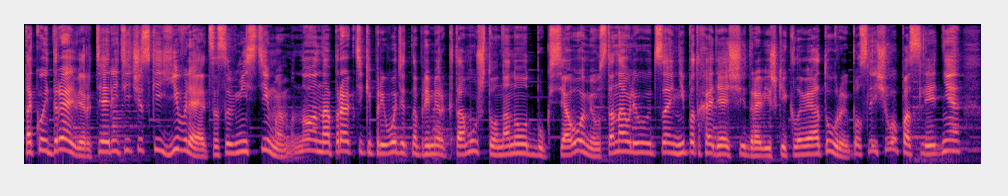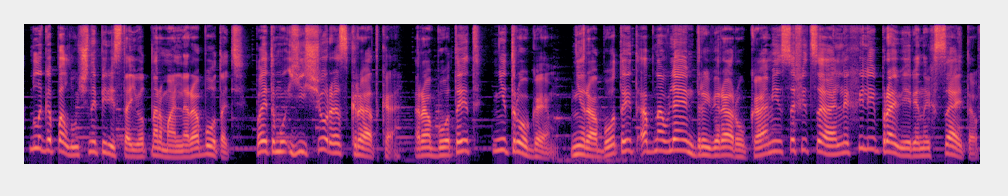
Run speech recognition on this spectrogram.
Такой драйвер теоретически является совместимым, но на практике приводит, например, к тому, что на ноутбук Xiaomi устанавливаются неподходящие дровишки клавиатуры, после чего последняя благополучно перестает нормально работать. Поэтому еще раз кратко. Работает – не трогаем. Не работает – обновляем драйвера руками с официальных или проверенных сайтов.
